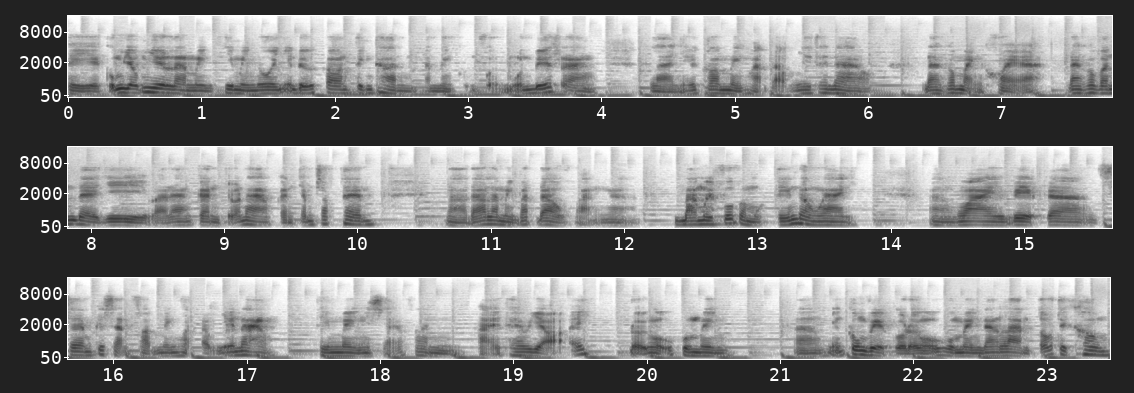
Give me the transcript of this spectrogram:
Thì cũng giống như là mình khi mình nuôi những đứa con tinh thần là mình cũng vẫn muốn biết rằng là những đứa con mình hoạt động như thế nào đang có mạnh khỏe đang có vấn đề gì và đang cần chỗ nào cần chăm sóc thêm và đó là mình bắt đầu khoảng à, 30 phút và một tiếng đầu ngày. À, ngoài việc à, xem cái sản phẩm mình hoạt động như thế nào thì mình sẽ phần phải theo dõi đội ngũ của mình. À, những công việc của đội ngũ của mình đang làm tốt hay không.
